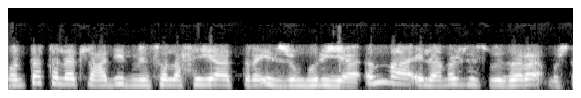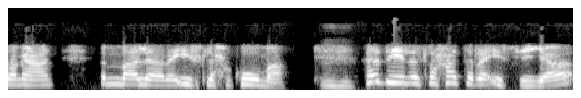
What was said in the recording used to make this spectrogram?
وانتقلت العديد من صلاحيات رئيس جمهورية إما إلى مجلس وزراء مجتمعا إما لرئيس الحكومة. هذه الإصلاحات الرئيسية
